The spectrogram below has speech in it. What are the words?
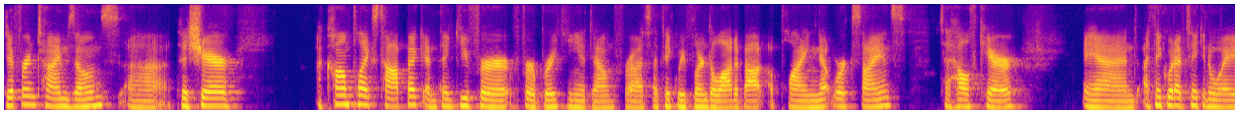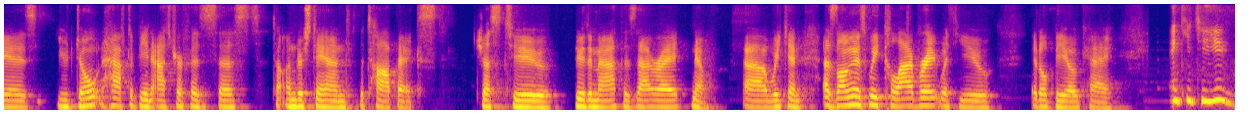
different time zones uh, to share a complex topic. And thank you for, for breaking it down for us. I think we've learned a lot about applying network science to healthcare. And I think what I've taken away is you don't have to be an astrophysicist to understand the topics just to do the math. Is that right? No, uh, we can, as long as we collaborate with you, it'll be okay. Thank you to you.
